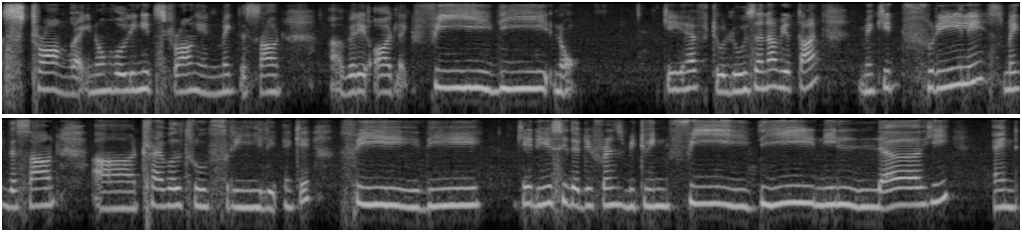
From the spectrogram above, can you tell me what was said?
strong like you know holding it strong and make the sound uh, very odd like fee d no. Okay you have to loosen up your tongue make it freely make the sound uh, travel through freely okay? Di okay do you see the difference between di nillahi and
